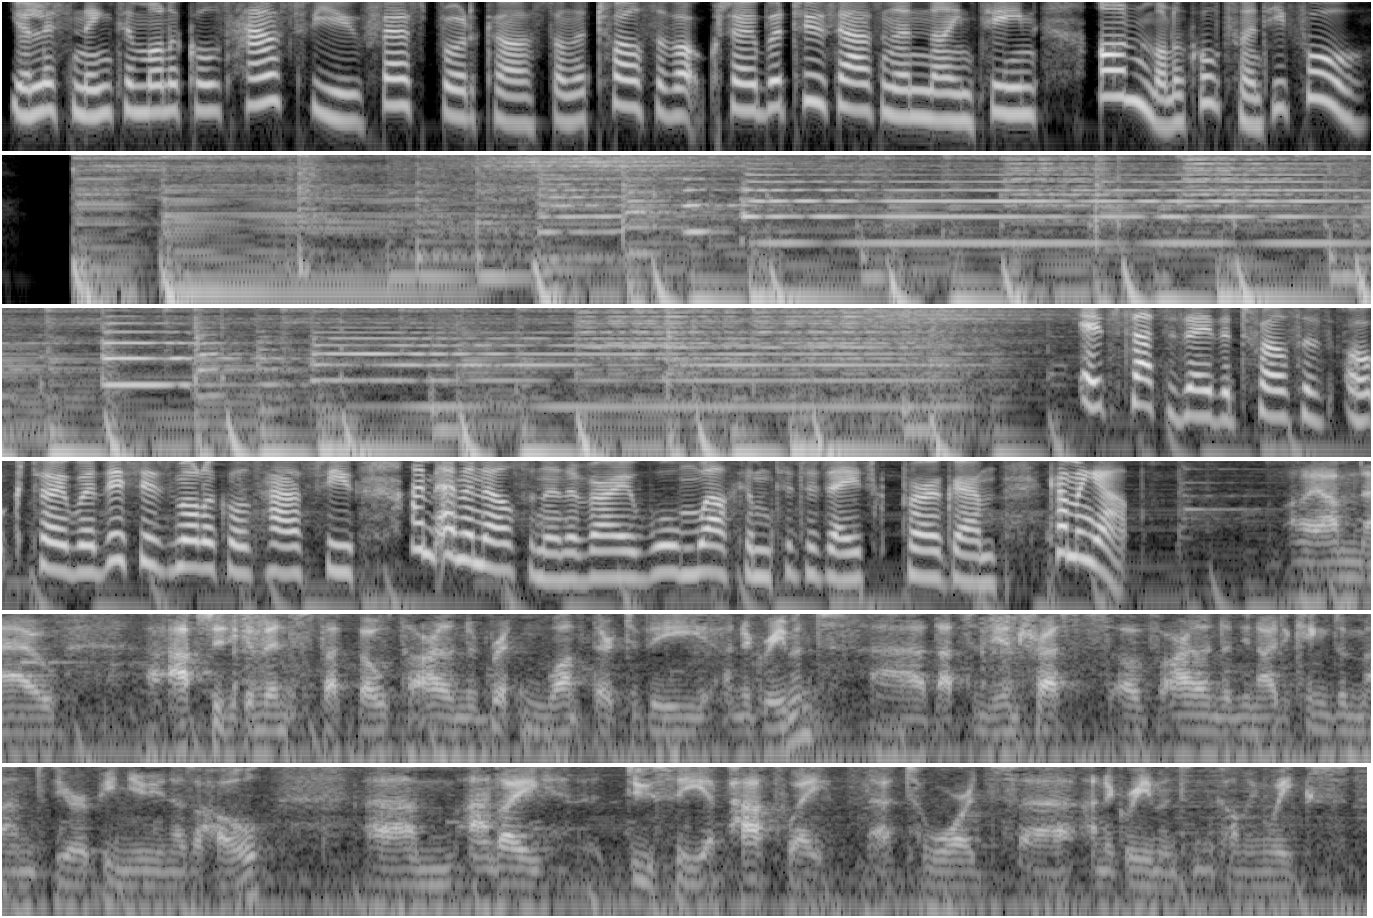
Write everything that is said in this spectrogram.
You're listening to Monocle's House View, first broadcast on the 12th of October 2019 on Monocle 24. It's Saturday, the 12th of October. This is Monocle's House View. I'm Emma Nelson, and a very warm welcome to today's programme. Coming up. I am now absolutely convinced that both Ireland and Britain want there to be an agreement. Uh, that's in the interests of Ireland and the United Kingdom and the European Union as a whole. Um, and I do see a pathway uh, towards uh, an agreement in the coming weeks.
